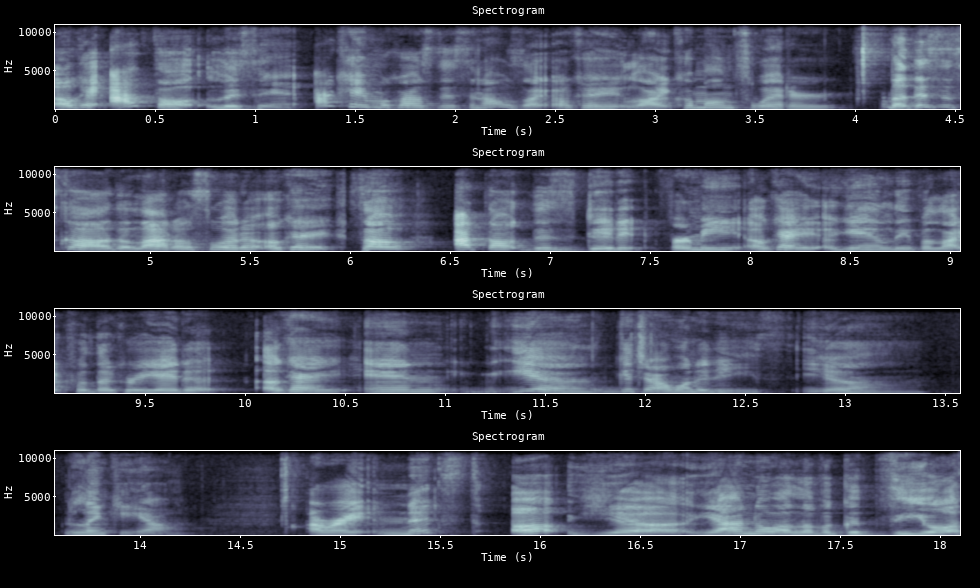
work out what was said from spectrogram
okay, I thought, listen, I came across this and I was like, okay, like, come on, sweater. But this is called the Lotto sweater, okay? So I thought this did it for me, okay? Again, leave a like for the creator, okay? And yeah, get y'all one of these. Yeah, linking y'all. All right, next up, yeah, y'all know I love a good Dior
